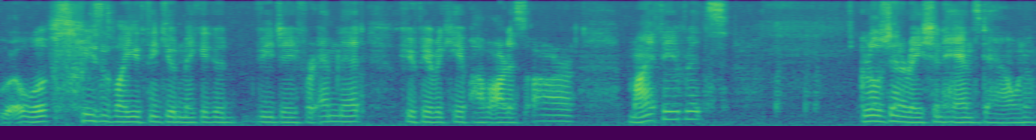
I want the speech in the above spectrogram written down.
whoops, reasons why you think you would make a good VJ for Mnet, who your favorite K-pop artists are. My favorites, Girls' Generation, hands down.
